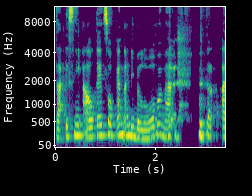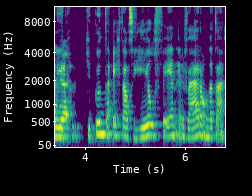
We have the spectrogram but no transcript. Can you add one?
Dat is niet altijd zo, ik kan dat niet beloven, maar dat, allee, Ja. je kunt dat echt als heel fijn ervaren, omdat dat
